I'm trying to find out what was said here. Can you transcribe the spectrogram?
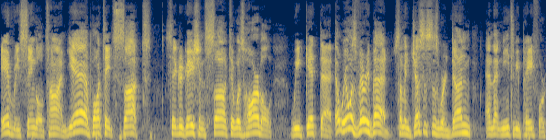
every single time. Yeah, apartheid sucked. Segregation sucked. It was horrible. We get that. Oh, it was very bad. Some injustices were done and that need to be paid for.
